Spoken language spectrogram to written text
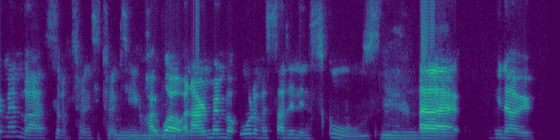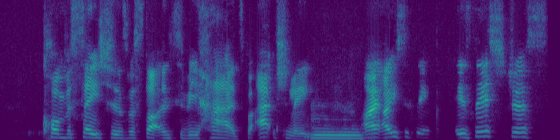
remember sort of 2020 mm. quite well, and I remember all of a sudden in schools, uh, you know, conversations were starting to be had. But actually, mm. I, I used to think, is this just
